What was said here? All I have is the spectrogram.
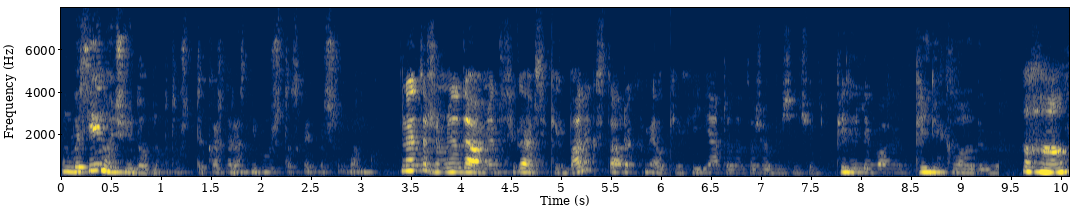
Ну, бассейн очень удобно, потому что ты каждый раз не будешь таскать большую банку. Ну, это же у меня, да, у меня дофига всяких банок старых, мелких, и я туда тоже обычно что-нибудь переливаю, перекладываю. Ага.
